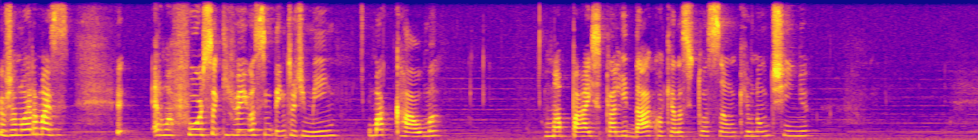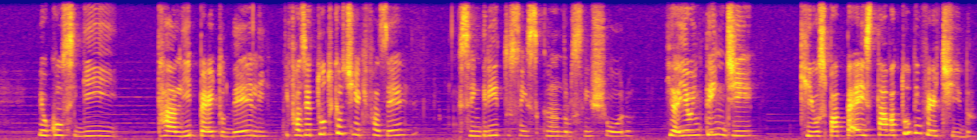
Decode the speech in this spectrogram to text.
Eu já não era mais. Era uma força que veio assim dentro de mim, uma calma, uma paz para lidar com aquela situação que eu não tinha. Eu consegui estar tá ali perto dele e fazer tudo que eu tinha que fazer, sem gritos, sem escândalo, sem choro. E aí eu entendi que os papéis estavam tudo invertido,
